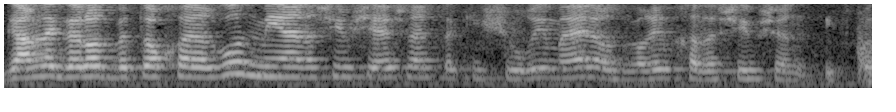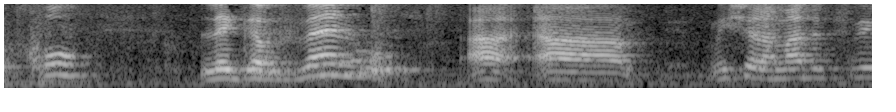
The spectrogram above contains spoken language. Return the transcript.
גם לגלות בתוך הארגון מי האנשים שיש להם את הכישורים האלה או דברים חדשים שהתפתחו, לגוון, מי שלמד אצלי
